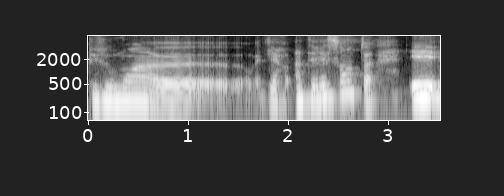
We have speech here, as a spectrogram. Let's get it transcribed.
plus ou moins, on va dire, intéressantes, et,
